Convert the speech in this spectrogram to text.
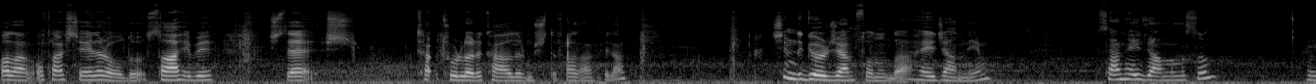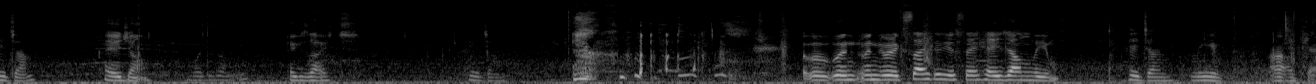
falan o tarz şeyler oldu. Sahibi işte turları kaldırmıştı falan filan. Şimdi göreceğim sonunda. Heyecanlıyım. Sen heyecanlı mısın? Heyecan. Heyecan. What does that mean? Excite. Heyecan. When, when you're excited you say heyecanlıyım. Heyecanlıyım. Ah, okay.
